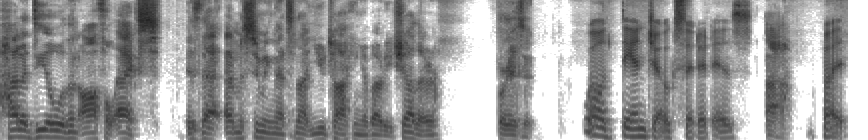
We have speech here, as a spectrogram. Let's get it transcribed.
How to deal with an awful ex is that I'm assuming that's not you talking about each other, or is it? Well, Dan jokes that it is, Ah, but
